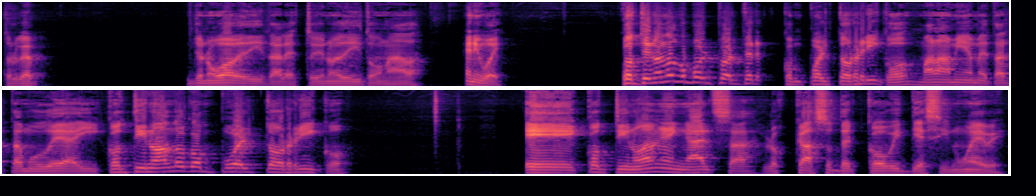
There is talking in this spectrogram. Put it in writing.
Yo no voy a editar esto, yo no edito nada. Anyway. Continuando con Puerto, con Puerto Rico, mala mía me tartamudeé ahí. Continuando con Puerto Rico, eh, continúan en alza los casos del COVID-19.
